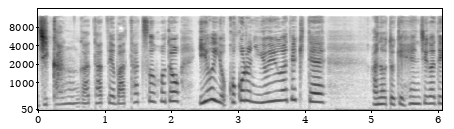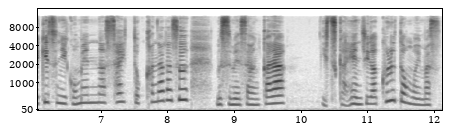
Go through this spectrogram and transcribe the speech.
時間が経てば経つほど、いよいよ心に余裕ができて、あの時返事ができずにごめんなさいと必ず娘さんからいつか返事が来ると思います。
